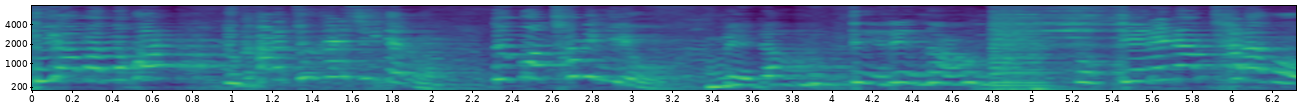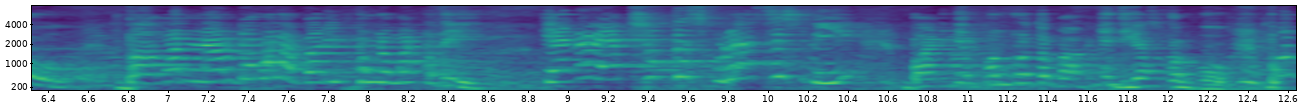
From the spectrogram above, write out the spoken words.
তুই আমার দোকান? তুই ঘাড়ে চুল কেটেছিস কেন? তুই কোন ছবি হিরো ম্যাডাম তেরে নাম। তো তেরে নাম ছাড়াবো। বাবার নামটা বলা বাড়ি ফোন নাম্বারটা দে। কেন এক সপ্তাহ স্কুলে আসছিস নি বাড়িতে ফোন করে তোর বাবাকে জিজ্ঞাসা করব। ফোন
